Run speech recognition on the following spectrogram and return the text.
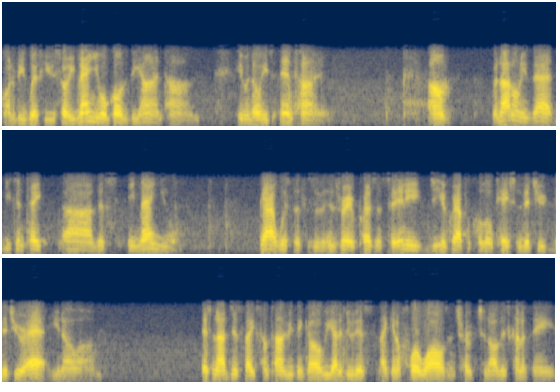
going to be with you. So Emmanuel goes beyond time, even though He's in time. Um, but not only that, you can take uh, this Emmanuel, God with us, his, very presence to any geographical location that you that you're at. You know, um, it's not just like sometimes we think, oh, we got to do this like in a four walls and church and all these kind of things.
